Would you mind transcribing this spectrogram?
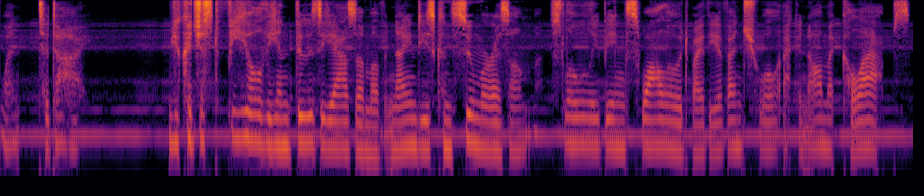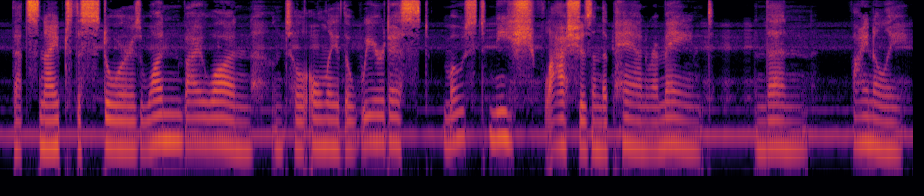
went to die. You could just feel the enthusiasm of 90s consumerism slowly being swallowed by the eventual economic collapse that sniped the stores one by one until only the weirdest, most niche flashes in the pan remained, and then, finally,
